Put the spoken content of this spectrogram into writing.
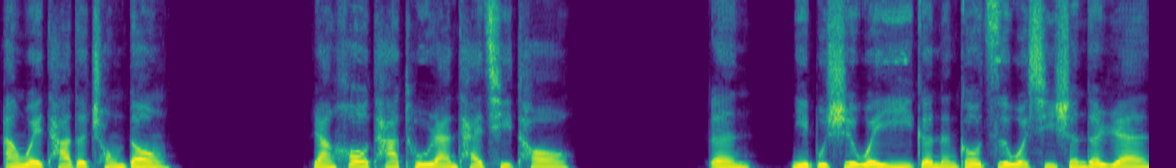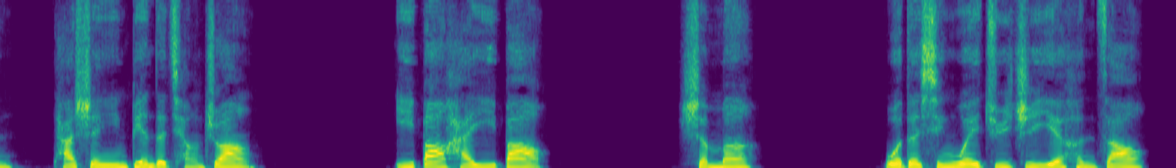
安慰他的冲动。然后他突然抬起头。“嗯，你不是唯一一个能够自我牺牲的人。”他声音变得强壮。“一抱还一抱？什么？我的行为举止也很糟。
